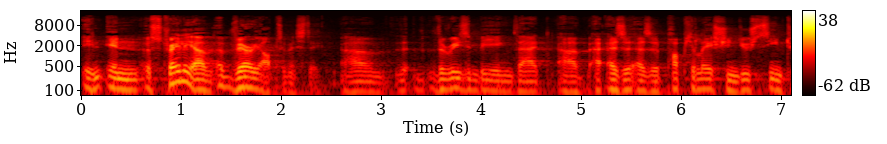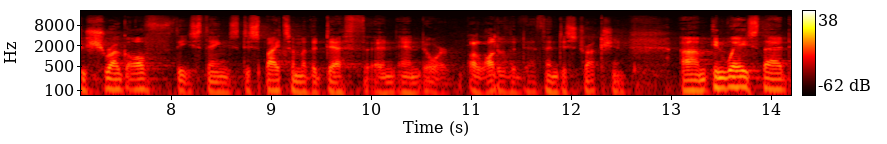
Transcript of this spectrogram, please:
In, in Australia, very optimistic. Um, the, the, reason being that uh, as, a, as, a, population, you seem to shrug off these things despite some of the death and, and or a lot of the death and destruction. Um, in ways that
